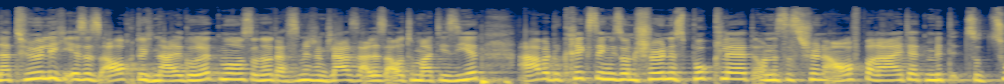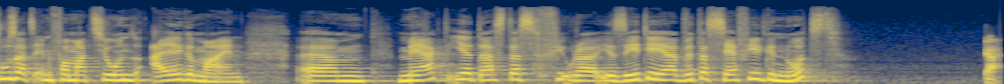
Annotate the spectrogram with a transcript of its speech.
Natürlich ist es auch durch einen Algorithmus, und das ist mir schon klar, das ist alles automatisiert, aber du kriegst irgendwie so ein schönes Booklet und es ist schön aufbereitet mit so Zusatzinformationen allgemein. Ähm, merkt ihr, dass das, oder ihr seht ihr ja, wird das sehr viel genutzt? Ja.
